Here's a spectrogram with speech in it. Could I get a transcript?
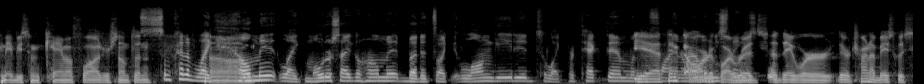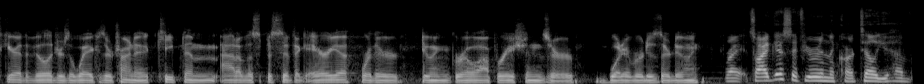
maybe some camouflage or something. some kind of like Um, helmet, like motorcycle helmet, but it's like elongated to like protect them when Yeah, they're I think the article I read said they were they're trying to basically scare the villagers away because they're trying to keep them out of a specific area where they're doing grow operations or whatever it is they're doing. Right. So I guess if you're in the cartel, you have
